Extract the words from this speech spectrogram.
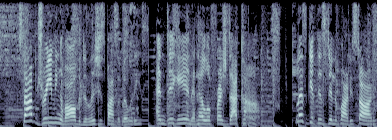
Stop dreaming of all the delicious possibilities and dig in at HelloFresh.com. Let's get this dinner party started.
